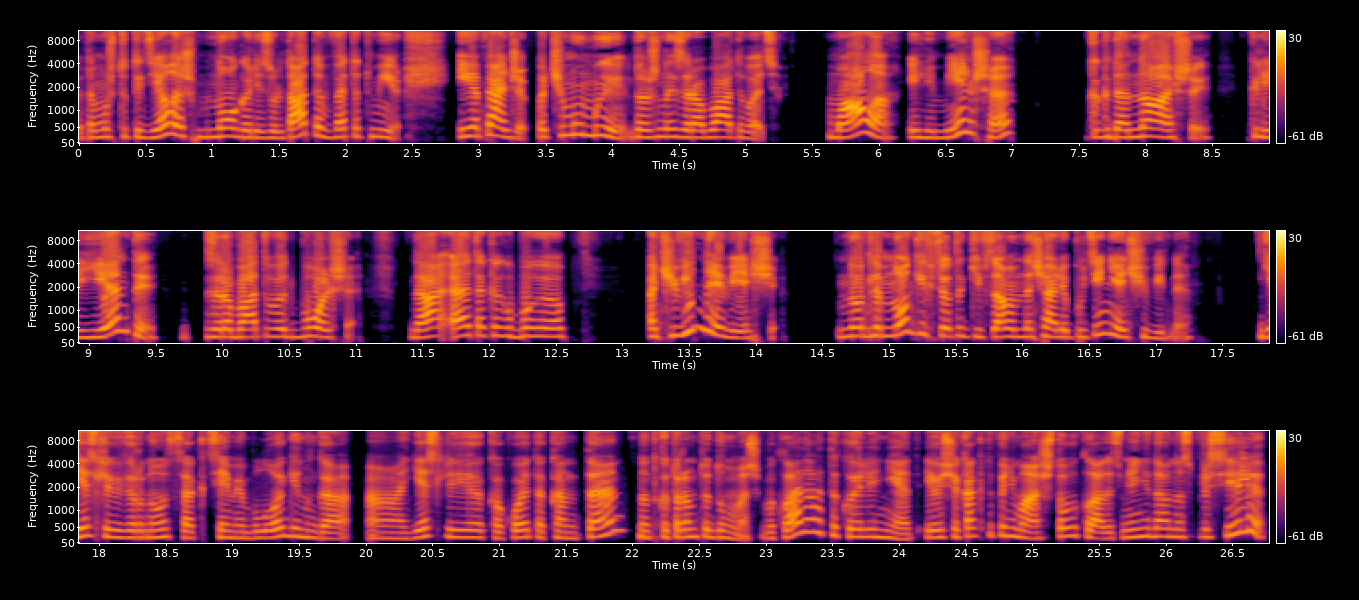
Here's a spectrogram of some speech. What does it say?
потому что ты делаешь много результатов в этот мир. И опять же, почему мы должны зарабатывать мало или меньше, когда наши клиенты зарабатывают больше? Да, это как бы очевидные вещи, но для многих все-таки в самом начале пути не очевидны. Если вернуться к теме блогинга, а, есть ли какой-то контент, над которым ты думаешь, выкладывать такое или нет? И вообще, как ты понимаешь, что выкладывать? Меня недавно спросили,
